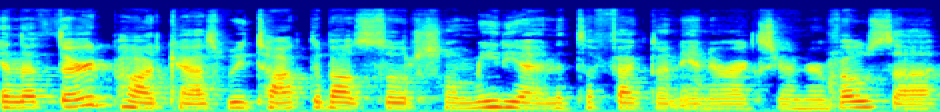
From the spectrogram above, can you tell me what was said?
In the third podcast, we talked about social media and its effect on anorexia nervosa.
